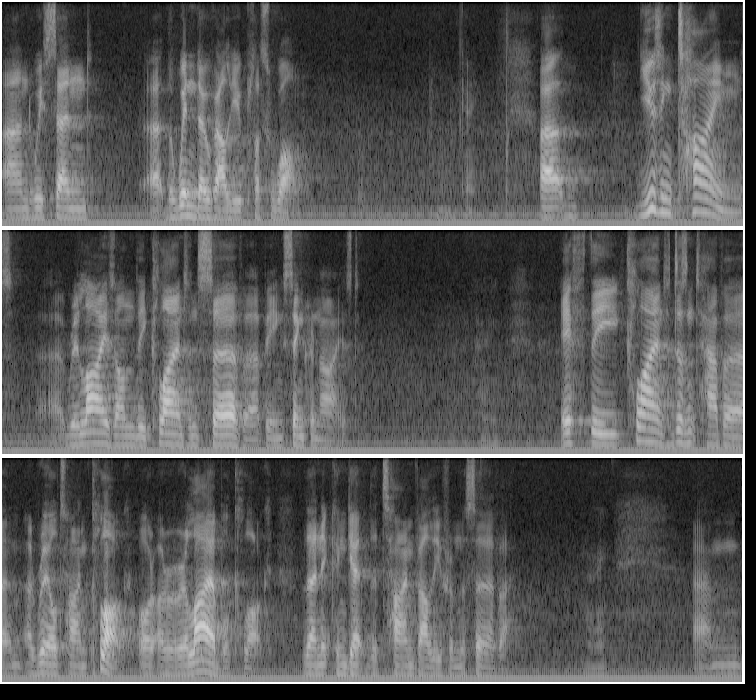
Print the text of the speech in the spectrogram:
and we send uh, the window value plus one. Okay. Uh, using times uh, relies on the client and server being synchronized. If the client doesn't have a, a real-time clock or, or, a reliable clock, then it can get the time value from the server. Um,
